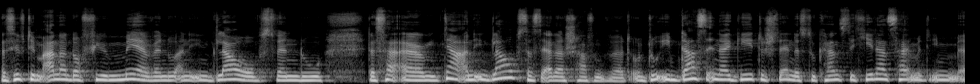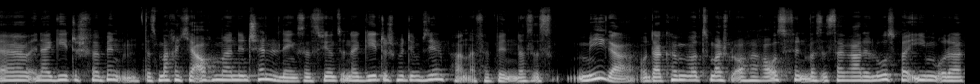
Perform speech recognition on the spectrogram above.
Das hilft dem anderen doch viel mehr, wenn du an ihn glaubst, wenn du das ähm, ja an ihn glaubst, dass er das schaffen wird und du ihm das energetisch sendest. Du kannst dich jederzeit mit ihm äh, energetisch energetisch verbinden. Das mache ich ja auch immer in den Channelings, dass wir uns energetisch mit dem Seelenpartner verbinden. Das ist mega. Und da können wir zum Beispiel auch herausfinden, was ist da gerade los bei ihm oder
